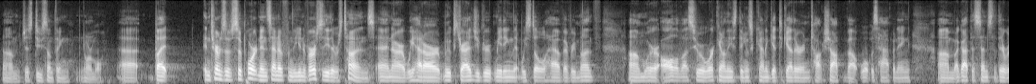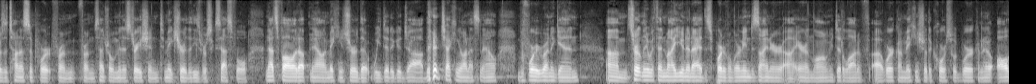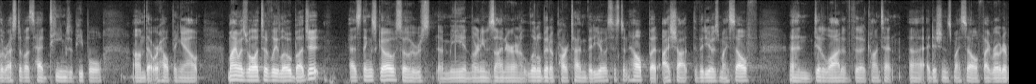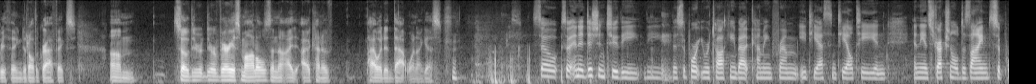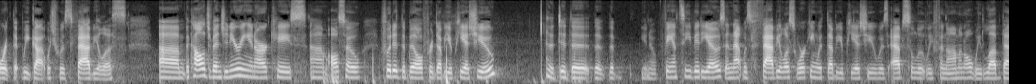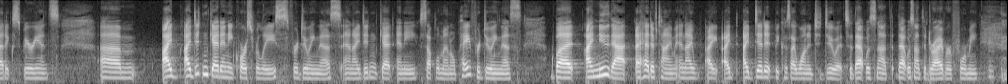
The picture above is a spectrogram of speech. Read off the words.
Um, just do something normal. Uh, but in terms of support and incentive from the university, there was tons. And our, we had our MOOC strategy group meeting that we still have every month, um, where all of us who are working on these things kind of get together and talk shop about what was happening. Um, I got the sense that there was a ton of support from, from central administration to make sure that these were successful. And that's followed up now and making sure that we did a good job. They're checking on us now before we run again. Um, certainly within my unit, I had the support of a learning designer, uh, Aaron Long, who did a lot of uh, work on making sure the course would work, and all the rest of us had teams of people um, that were helping out. Mine was relatively low budget as things go, so it was uh, me and learning designer and a little bit of part-time video assistant help, but I shot the videos myself and did a lot of the content uh, additions myself. I wrote everything, did all the graphics. Um, so there, there are various models, and I, I kind of piloted that one, I guess. So, so in addition to the, the, the support you were talking about coming from ETS and TLT and, and the instructional design support that we got, which was fabulous, um, the College of Engineering, in our case, um, also footed the bill for WPSU. Did the, the, the, you know, fancy videos, and that was fabulous. Working with WPSU was absolutely phenomenal. We loved that experience. Um, I, I didn't get any course release for doing this, and I didn't get any supplemental pay for doing this, but I knew that ahead of time, and I, I, I, did it because I wanted to do it. So that was not that was not the driver for me.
